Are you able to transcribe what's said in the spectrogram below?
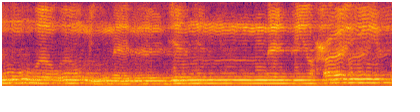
تبوأ من الجنة حيث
